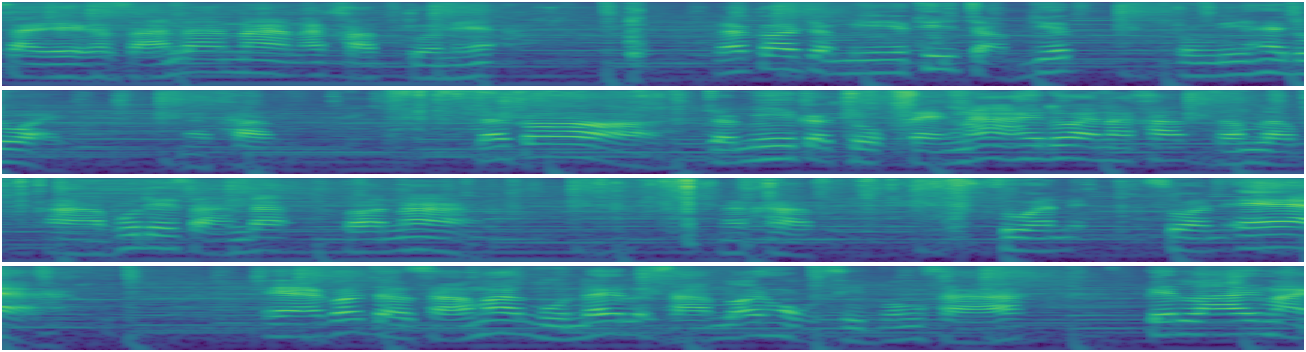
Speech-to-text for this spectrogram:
ใส่เอกสารด้านหน้านะครับตัวนี้ แล้วก็จะมีที่จับยึดตรงนี้ให้ด้วยนะครับ แล้วก็จะมีกระจกแต่งหน้าให้ด้วยนะครับสำหรับผู้โดยสารด้านตอนหน้านะครับ ส่วนส่วนแอร์แอร์ก็จะสามารถหมุนได้ 360 องศา เป็นลายใหม่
